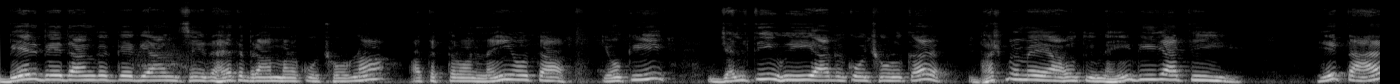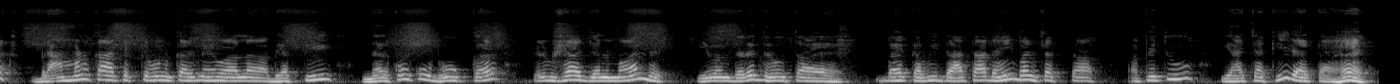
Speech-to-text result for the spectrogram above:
वेद वेदांग के ज्ञान से रहित ब्राह्मण को छोड़ना अतिक्रमण नहीं होता, क्योंकि जलती हुई आग को छोड़कर भस्म में आहुति नहीं दी जाती। ये तारक ब्राह्मण का अतिक्रमण करने वाला व्यक्ति नरकों को भोग कर क्रमशः जन्मांध एवं दरिद्र होता है। वह कभी दाता नहीं बन सकता, अपितु याचक ही रहता है।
